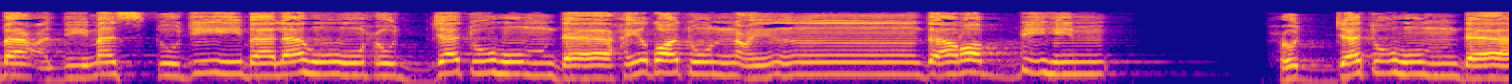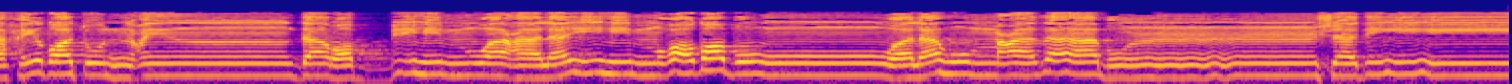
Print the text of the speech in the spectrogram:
بعد ما استجيب له حجتهم داحضة عند ربهم حجتهم داحضة عند ربهم وعليهم غضب ولهم عذاب شديد.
